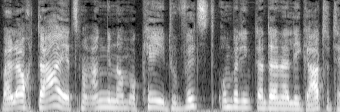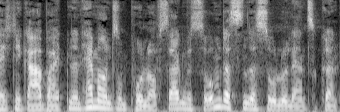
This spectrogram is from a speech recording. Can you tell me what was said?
weil auch da jetzt mal angenommen, okay, du willst unbedingt an deiner Legato-Technik arbeiten, einen Hammer und so einen Pull-Off, sagen wir es so, um das, das Solo lernen zu können.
